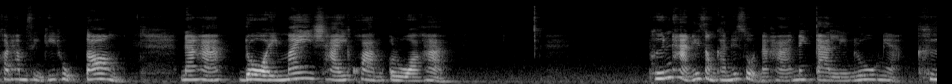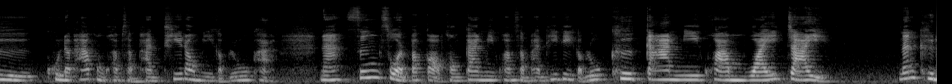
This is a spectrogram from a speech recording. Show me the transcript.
เขาทำสิ่งที่ถูกต้องนะคะ โดยไม่ใช้ความกลัวค่ะ พื้นฐานที่สำคัญที่สุดนะคะ ในการเลี้ยงลูกเนี่ยคือคุณภาพของความสัมพันธ์ที่เรามีกับลูกค่ะนะซึ่งส่วนประกอบของการมีความสัมพันธ์ที่ดีกับลูก คือการมีความไว้ใจ นั่นคือ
